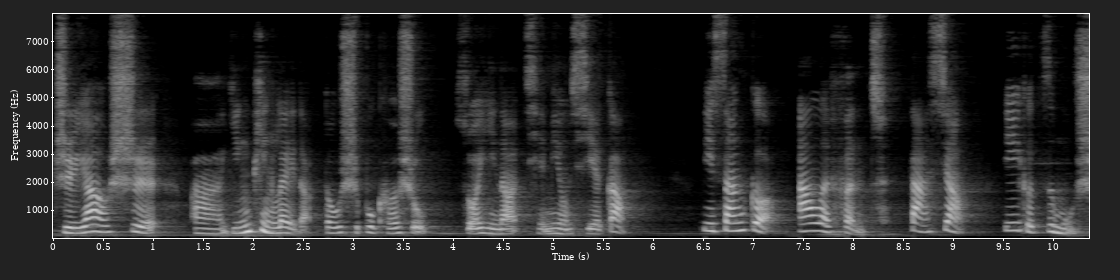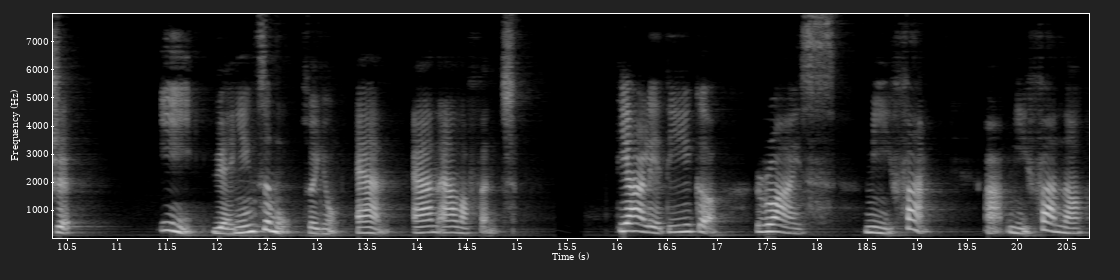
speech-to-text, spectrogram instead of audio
只要是啊饮品类的都是不可数，所以呢前面用斜杠。第三个 elephant 大象，第一个字母是 e 元音字母，所以用 an。An elephant。第二列第一个 rice 米饭啊，米饭呢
